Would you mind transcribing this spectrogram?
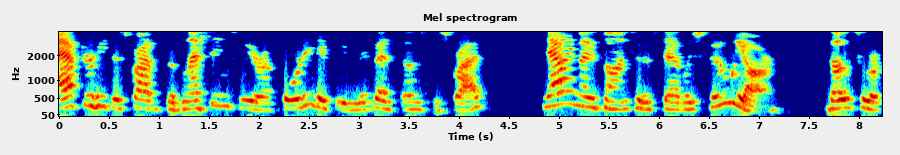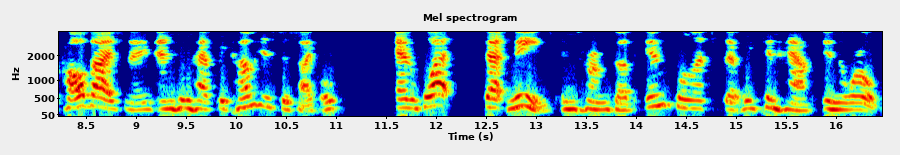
After he describes the blessings we are afforded if we live as those described, now he moves on to establish who we are those who are called by his name and who have become his disciples, and what that means in terms of influence that we can have in the world.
